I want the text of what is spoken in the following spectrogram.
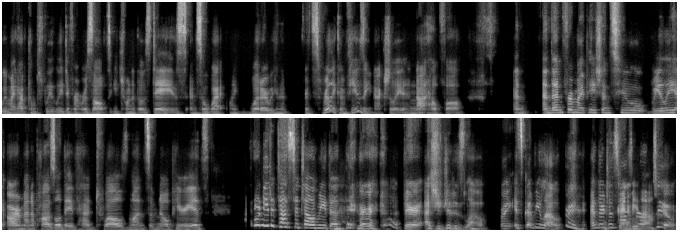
we might have completely different results each one of those days. And so what like what are we going to it's really confusing actually and not helpful. And and then for my patients who really are menopausal, they've had 12 months of no periods. I don't need a test to tell me that their their estrogen is low, right? It's going to be low, and their it's testosterone be low. too.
